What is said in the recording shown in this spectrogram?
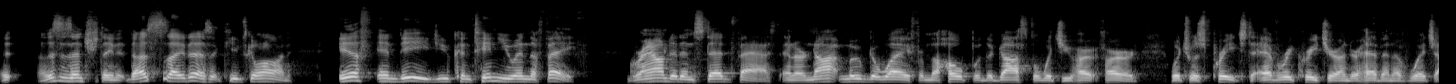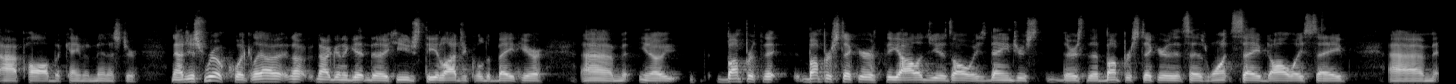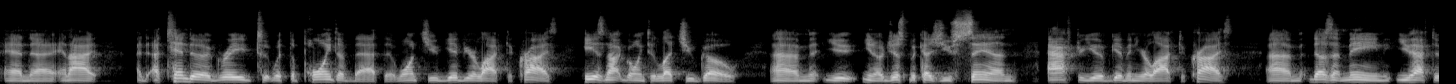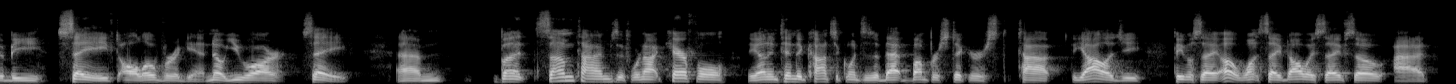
Now, this is interesting. It does say this, it keeps going on. If indeed you continue in the faith, grounded and steadfast, and are not moved away from the hope of the gospel which you have heard, which was preached to every creature under heaven, of which I, Paul, became a minister. Now, just real quickly, I'm not, not going to get into a huge theological debate here. Um, you know, bumper th- bumper sticker theology is always dangerous. There's the bumper sticker that says "once saved, always saved," um, and uh, and I I, I tend to agree to, with the point of that, that once you give your life to Christ, He is not going to let you go. Um, you, you know, just because you sin after you have given your life to Christ um, doesn't mean you have to be saved all over again. No, you are saved. Um, but sometimes, if we're not careful, the unintended consequences of that bumper sticker type theology, people say, oh, once saved, always saved. So I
